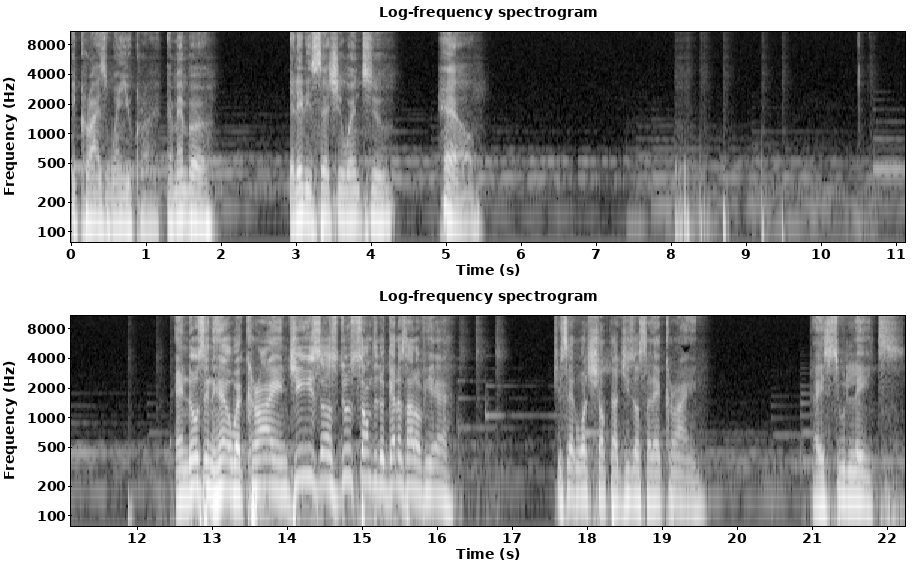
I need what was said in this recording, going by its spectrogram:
He cries when you cry. I remember a lady said she went to hell. And those in hell were crying, Jesus, do something to get us out of here. She said, What shocked that Jesus started crying? That it's too late.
